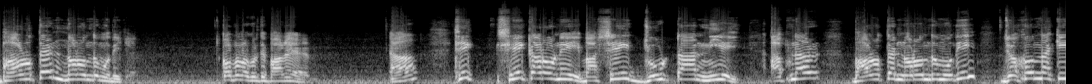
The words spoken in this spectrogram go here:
ভারতের নরেন্দ্র মোদীকে। কল্পনা করতে পারেন হ্যাঁ ঠিক সেই কারণেই বা সেই জোরটা নিয়েই আপনার ভারতের নরেন্দ্র মোদী যখন নাকি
